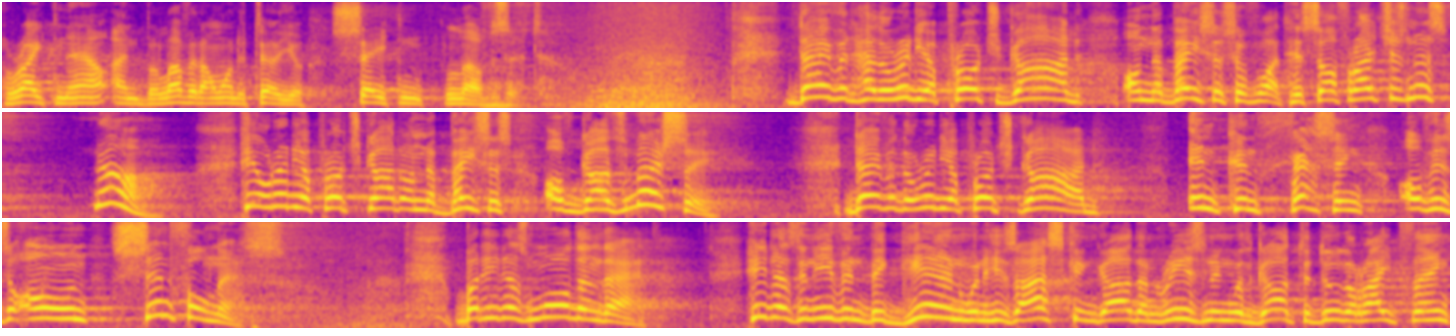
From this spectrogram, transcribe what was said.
right now. And beloved, I want to tell you, Satan loves it. David had already approached God on the basis of what? His self righteousness? No. He already approached God on the basis of God's mercy. David already approached God in confessing of his own sinfulness. But he does more than that. He doesn't even begin when he's asking God and reasoning with God to do the right thing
